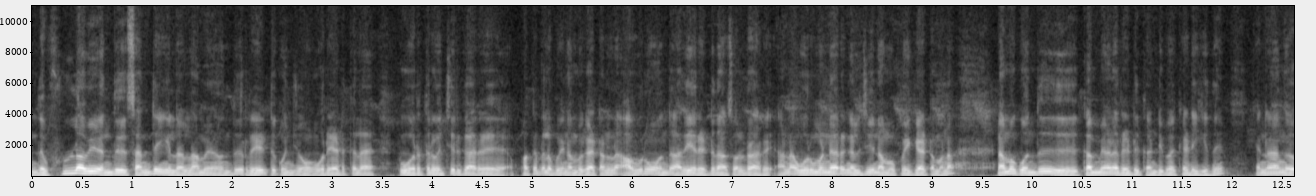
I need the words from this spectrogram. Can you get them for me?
இந்த ஃபுல்லாகவே வந்து சந்தைகள் எல்லாமே வந்து ரேட்டு கொஞ்சம் ஒரு இடத்துல இப்போ ஒருத்தர் வச்சுருக்காரு பக்கத்தில் போய் நம்ம கேட்டோம்னா அவரும் வந்து அதே ரேட்டு தான் சொல்கிறாரு ஆனால் ஒரு மணி நேரம் கழிச்சு நம்ம போய் கேட்டோம்னா நமக்கு வந்து கம்மியான ரேட்டு கண்டிப்பாக கிடைக்குது. ஏன்னா அங்கே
